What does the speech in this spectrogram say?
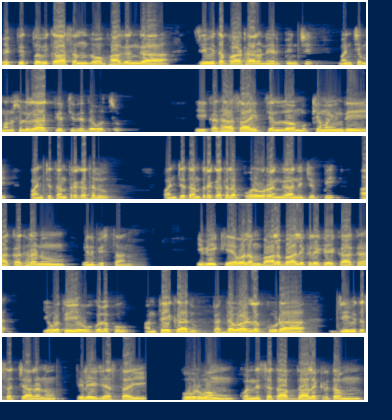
వ్యక్తిత్వ వికాసంలో భాగంగా జీవిత పాఠాలు నేర్పించి మంచి మనుషులుగా తీర్చిదిద్దవచ్చు. ఈ కథా సాహిత్యంలో ముఖ్యమైంది పంచతంత్ర కథలు. పంచతంత్ర కథల పూర్వరంగాన్ని చెప్పి ఆ కథలను వినిపిస్తాను. ఇవి కేవలం బాలబాలికలకే కాక యువతీ యువకులకు అంతేకాదు పెద్దవాళ్ళకు కూడా జీవిత సత్యాలను తెలియజేస్తాయి. పూర్వం కొన్ని శతాబ్దాల క్రితం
